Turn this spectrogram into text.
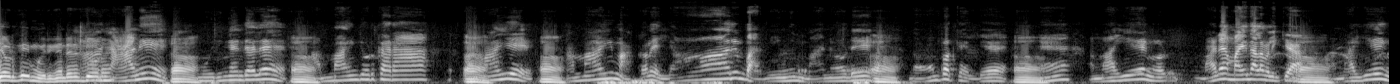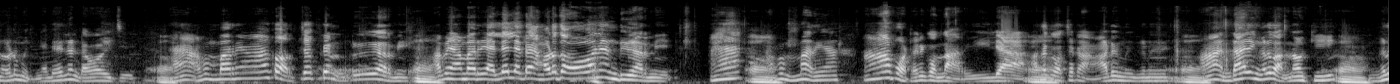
എവിടേക്ക് മുരിങ്ങന്റെ ആ മുരിങ്ങന്റെ അല്ലേ. അമ്മായിന്റെ കൊടുക്കടാ. അമ്മായിയെ അമ്മായി മക്കളെല്ലാരും പറഞ്ഞിരുന്നു ഉമ്മാനോട് നോമ്പൊക്കെ അല്ലേ ഏ അമ്മായിയെ ഉമ്മാനെ അമ്മായി നാളെ വിളിക്കാ. അമ്മായിയെ ഇങ്ങോട്ട് മുരിങ്ങന്റെ ഉണ്ടാവോ ചോദിച്ചു. ആ. അപ്പം പറയാ കുറച്ചൊക്കെ ഉണ്ട് പറഞ്ഞു. അപ്പൊ ഞാൻ പറയാ അല്ലല്ലോ അങ്ങോട്ട് തോനുണ്ട് പറഞ്ഞു. അപ്പൊ ഉമ്മ അറിയാ ആ പൊട്ടനക്കൊന്നും അറിയില്ല. അതൊക്കെ കുറച്ചൊക്കെ ആട് നിക്കണ്. ആ. എന്തായാലും നിങ്ങൾ വന്നോക്കി നിങ്ങൾ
